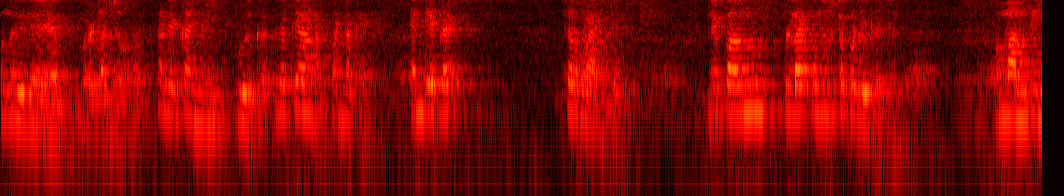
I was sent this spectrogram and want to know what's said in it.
ഒന്നുകിൽ വെള്ളച്ചോറ് അല്ലെങ്കിൽ കഞ്ഞി പുഴുക്ക് ഇതൊക്കെയാണ് പണ്ടൊക്കെ എന്റെയൊക്കെ ചെറുപ്രായത്തിൽ. ഇന്നിപ്പോൾ അതൊന്നും പിള്ളേർക്കൊന്നും ഇഷ്ടപ്പെടില്ലല്ലോ. മന്തി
